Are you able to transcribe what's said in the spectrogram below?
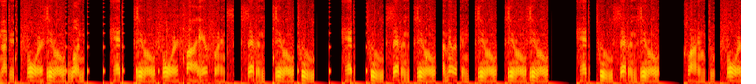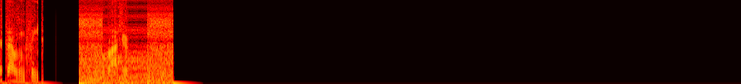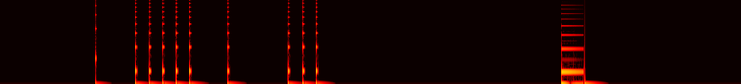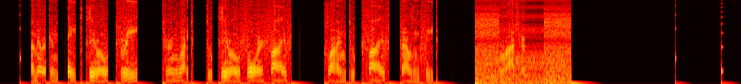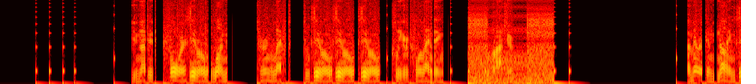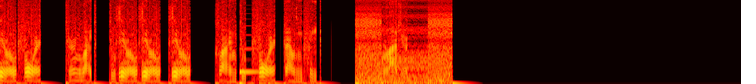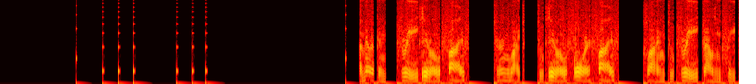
United 401, head 045 Air France 702, head 270 American 000, head 270, climb to 4,000 feet. American 803, turn right to 045, climb to 5,000 feet. Roger. United 401, turn left to 000, cleared for landing. Roger. American 904, turn right to 000, climb to 4,000 feet. Roger. American 305, turn right to 045, climb to 3,000 feet.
